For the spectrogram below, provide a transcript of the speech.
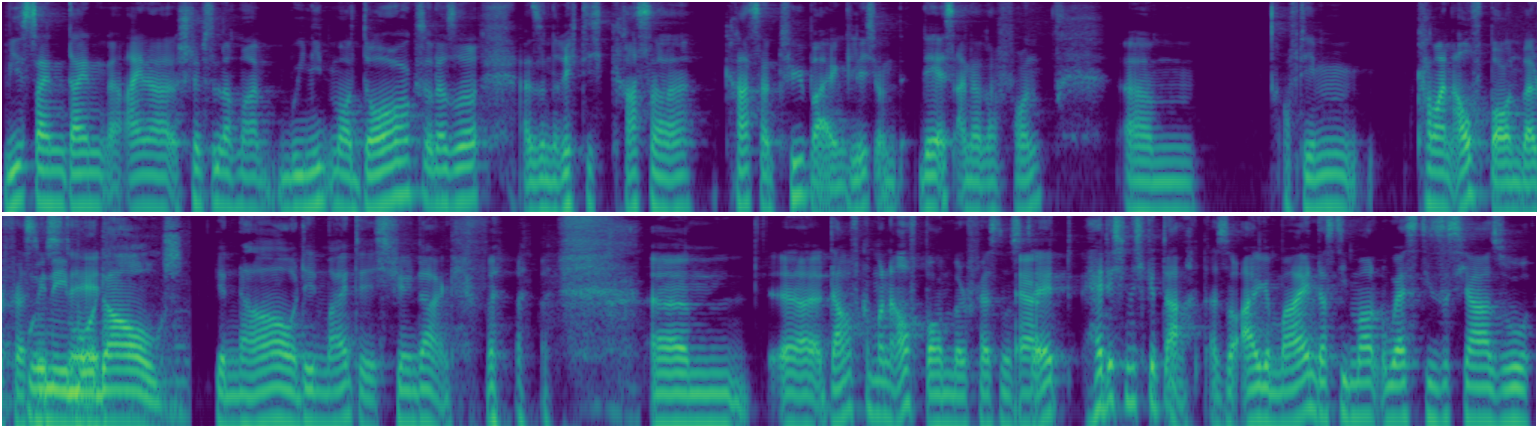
wie ist dein, dein einer Schnipsel nochmal, We Need More Dogs oder so? Also ein richtig krasser, krasser Typ eigentlich und der ist einer davon. Ähm, auf dem kann man aufbauen bei Fresno We State. Need More Dogs. Genau, den meinte ich. Vielen Dank. ähm, äh, darauf kann man aufbauen bei Fresno State. Ja. Hätte ich nicht gedacht. Also allgemein, dass die Mountain West dieses Jahr so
